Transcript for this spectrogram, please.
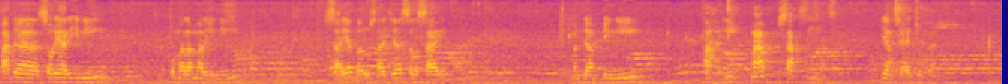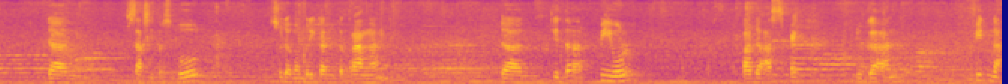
pada sore hari ini atau malam hari ini saya baru saja selesai mendampingi ahli, maaf saksi yang saya ajukan. Dan saksi tersebut sudah memberikan keterangan dan kita pure pada aspek dugaan fitnah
